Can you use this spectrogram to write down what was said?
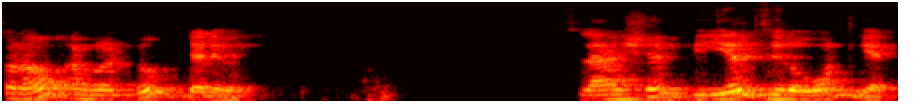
So now I'm going to deliver. Slash and VL01N.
